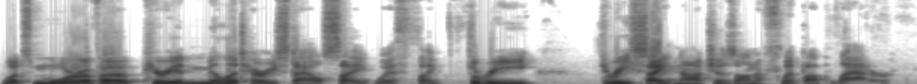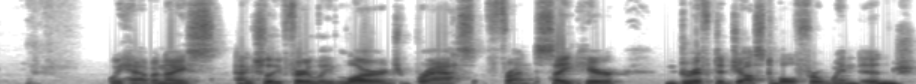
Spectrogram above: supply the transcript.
what's more of a period military style sight with like three, three sight notches on a flip up ladder. We have a nice, actually fairly large brass front sight here, drift adjustable for windage,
